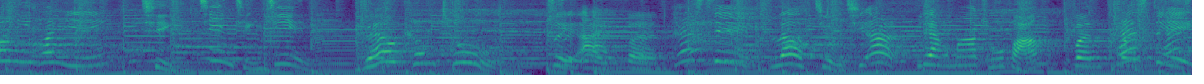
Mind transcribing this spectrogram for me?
欢迎欢迎，请进请进，Welcome to 最爱 Fantastic Love 九七二亮妈厨房 Fantastic。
